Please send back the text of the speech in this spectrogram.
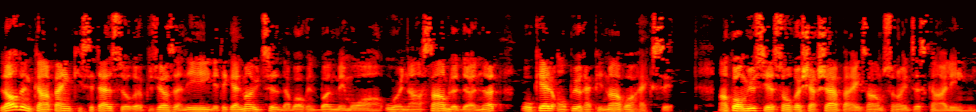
Lors d'une campagne qui s'étale sur euh, plusieurs années, il est également utile d'avoir une bonne mémoire ou un ensemble de notes auxquelles on peut rapidement avoir accès. Encore mieux si elles sont recherchables, par exemple, sur un disque en ligne.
